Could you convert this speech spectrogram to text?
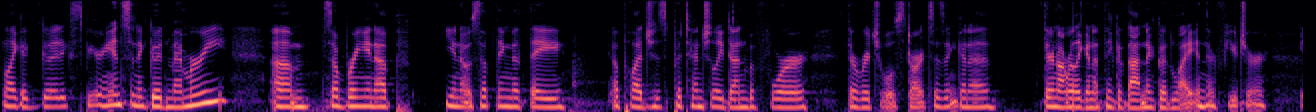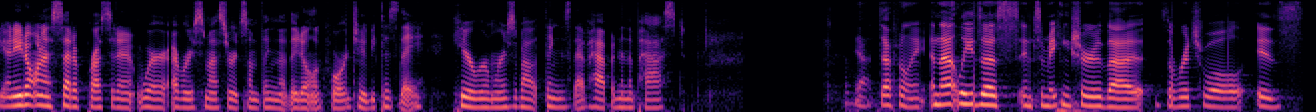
like a good experience and a good memory. Um, so bringing up, you know, something that they a pledge has potentially done before their ritual starts isn't gonna. They're not really gonna think of that in a good light in their future. Yeah, and you don't want to set a precedent where every semester it's something that they don't look forward to because they hear rumors about things that have happened in the past. Yeah, definitely. And that leads us into making sure that the ritual is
